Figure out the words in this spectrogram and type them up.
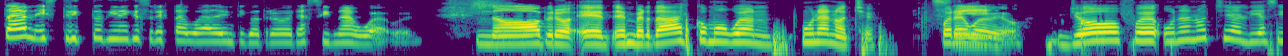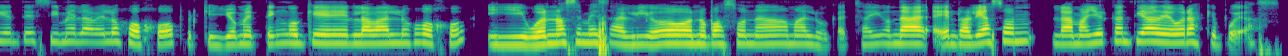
tan estricto tiene que ser esta wea de 24 horas sin agua, weón? No, pero eh, en verdad es como, weón, una noche. Fuera de hueveo. Yo fue una noche al día siguiente sí me lavé los ojos, porque yo me tengo que lavar los ojos. Y bueno, no se me salió, no pasó nada malo, ¿cachai? Onda, en realidad son la mayor cantidad de horas que puedas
